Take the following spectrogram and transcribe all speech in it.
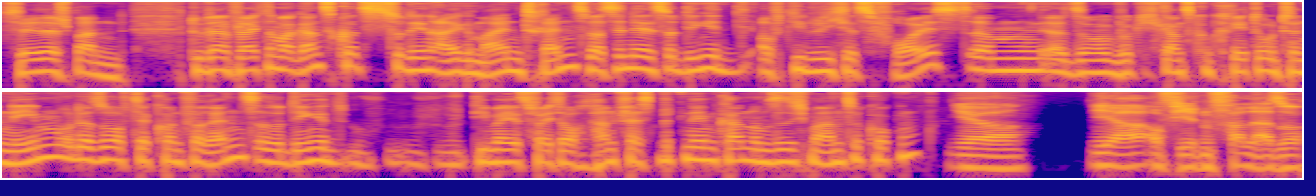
Sehr, sehr spannend. Du dann vielleicht nochmal ganz kurz zu den allgemeinen Trends. Was sind denn jetzt so Dinge, auf die du dich jetzt freust? Ähm, also wirklich ganz konkrete Unternehmen oder so auf der Konferenz? Also Dinge, die man jetzt vielleicht auch handfest mitnehmen kann, um sie sich mal anzugucken? Ja, ja, auf jeden Fall. Also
